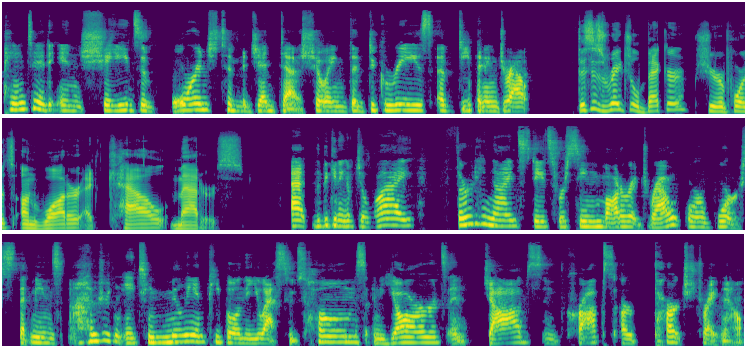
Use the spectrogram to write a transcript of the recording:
painted in shades of orange to magenta, showing the degrees of deepening drought. This is Rachel Becker. She reports on water at Cal Matters. At the beginning of July, 39 states were seeing moderate drought or worse. That means 118 million people in the US whose homes and yards and jobs and crops are parched right now.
